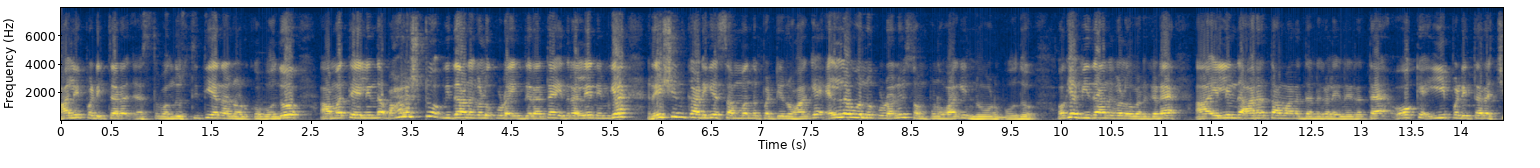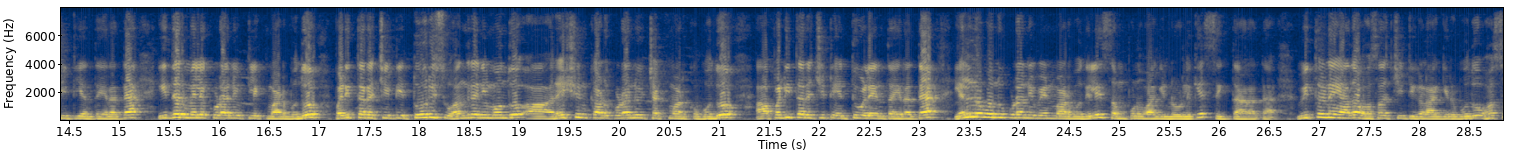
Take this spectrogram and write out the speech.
ಹಾಲಿ ಪಡಿತರ ಒಂದು ಸ್ಥಿತಿಯನ್ನ ನೋಡ್ಕೋಬಹುದು ಮತ್ತೆ ಇಲ್ಲಿಂದ ಬಹಳಷ್ಟು ವಿಧಾನಗಳು ಕೂಡ ಇದ್ದಿರತ್ತೆ. ಇದರಲ್ಲಿ ನಿಮ್ಗೆ ರೇಷನ್ ಕಾರ್ಡ್ಗೆ ಸಂಬಂಧಪಟ್ಟಿರೋ ಹಾಗೆ ಎಲ್ಲವನ್ನು ಕೂಡ ನೀವು ಸಂಪೂರ್ಣವಾಗಿ ನೋಡಬಹುದು ಓಕೆ ವಿಧಾನಗಳು ಹೊರಗಡೆ. ಇಲ್ಲಿಂದ ಅರ್ಹತಾ ಮಾನದಂಡಗಳೇನಿರುತ್ತೆ? ಓಕೆ ಈ ಪಡಿತರ ಚೀಟಿ ಅಂತ ಇರುತ್ತೆ. ಇದರ ಮೇಲೆ ಕೂಡ ನೀವು ಕ್ಲಿಕ್ ಮಾಡಬಹುದು ಪಡಿತರ ಚೀಟಿ ತೋರಿಸು. ಅಂದ್ರೆ ನಿಮ್ಮೊಂದು ಆ, ರೇಷನ್ ಕಾರ್ಡ್ ಕೂಡ ನೀವು ಚೆಕ್ ಮಾಡ್ಕೋಬಹುದು. ಆ ಪಡಿತರ ಚೀಟಿ ಎತ್ತುವಳಿ ಅಂತ ಇರುತ್ತೆ. ಎಲ್ಲವನ್ನು ಕೂಡ ನೀವೇನ್ ಮಾಡಬಹುದು ಇಲ್ಲಿ ಸಂಪೂರ್ಣವಾಗಿ ನೋಡ್ಲಿಕ್ಕೆ ಸಿಗ್ತಾ ಇರತ್ತೆ. ವಿತರಣೆಯಾದ ಹೊಸ ಚೀಟಿಗಳಾಗಿರಬಹುದು ಹೊಸ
